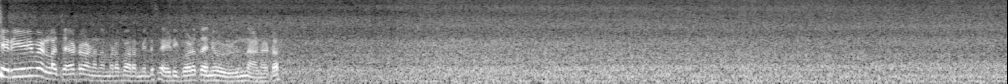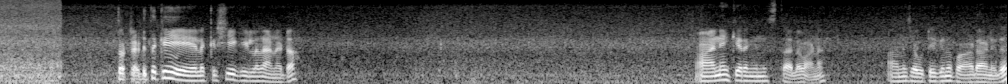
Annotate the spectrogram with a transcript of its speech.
ചെറിയൊരു വെള്ളച്ചാട്ടമാണ്. നമ്മുടെ പറമ്പിന്റെ സൈഡിൽ കൂടെ തന്നെ ഒഴുകുന്നതാണ് കേട്ടോ. തൊട്ടടുത്തൊക്കെ ഏലക്കൃഷിയൊക്കെ ഉള്ളതാണ് കേട്ടോ. ആനയൊക്കെ ഇറങ്ങുന്ന സ്ഥലമാണ്. ആന ചവിട്ടിയിരിക്കുന്ന പാടാണിത്.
